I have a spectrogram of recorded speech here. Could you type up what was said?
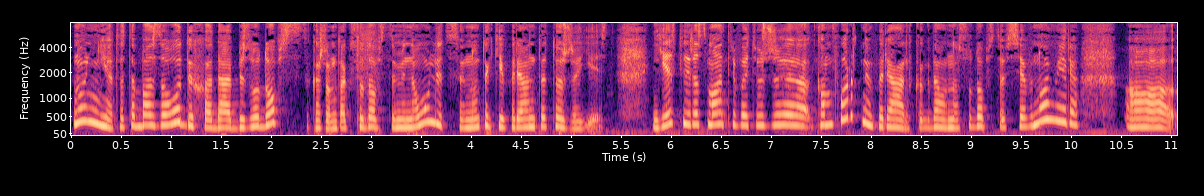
Ну нет, это база отдыха, да, без удобств, скажем так, с удобствами на улице, но такие варианты тоже есть. Если рассматривать уже комфортный вариант, когда у нас удобства все в номере, а,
